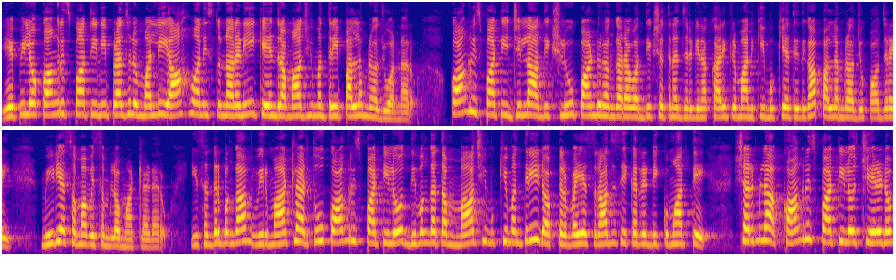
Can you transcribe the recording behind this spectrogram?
ఏపీలో కాంగ్రెస్ పార్టీని ప్రజలు మళ్ళీ ఆహ్వానిస్తున్నారని కేంద్ర మాజీ మంత్రి పల్లం రాజు అన్నారు. కాంగ్రెస్ పార్టీ జిల్లా అధ్యక్షులు పాండురంగారావు అధ్యక్షతన జరిగిన కార్యక్రమానికి ముఖ్య అతిథిగా పల్లం రాజు హాజరై మీడియా సమావేశంలో మాట్లాడారు. ఈ సందర్భంగా వీరు మాట్లాడుతూ కాంగ్రెస్ పార్టీలో దివంగత మాజీ ముఖ్యమంత్రి డాక్టర్ వైఎస్ రాజశేఖర రెడ్డి కుమార్తె షర్మిల కాంగ్రెస్ పార్టీలో చేరడం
